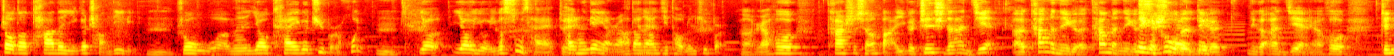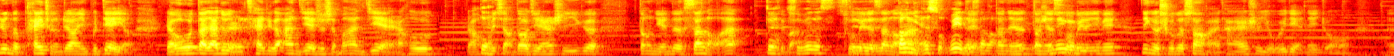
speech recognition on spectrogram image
照到他的一个场地里，嗯。说我们要开一个剧本会，嗯。要要有一个素材拍成电影，然后大家一起讨论剧本。啊，然后他是想把一个真实的案件，呃，他们那个他们那个那个虚构的那个那个案件，然后真正的拍成这样一部电影，然后大家就在那猜这个案件是什么案件，然后然后没想到竟然是一个当年的三老案，对，对吧所谓的？所谓的三老案当年所谓的对，三老案，当年当年所谓的，因为那个时候的上海，它还是有一点那种呃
